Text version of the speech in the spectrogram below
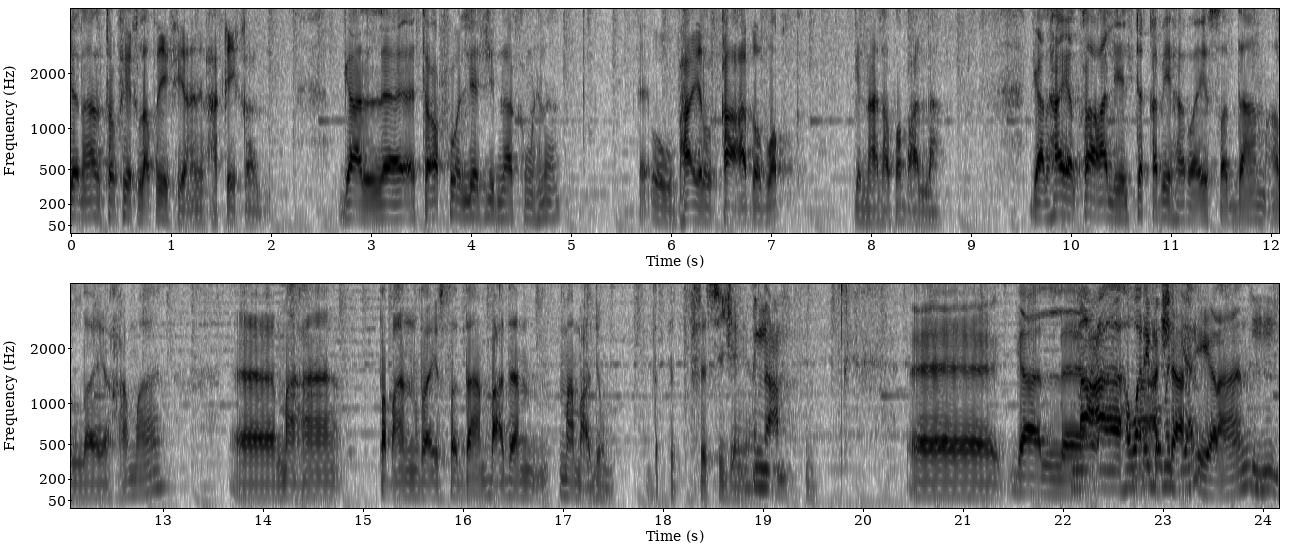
جنرال توفيق لطيف يعني الحقيقة. قال تعرفون ليش جبناكم هنا؟ وبهاي القاعة بالضبط. قلنا له طبعا لا. قال هاي القاعة اللي التقى بها الرئيس صدام الله يرحمه آه، مع طبعا الرئيس صدام بعد ما معدوم في السجن يعني. نعم. آه، قال مع هواري بومدين؟ ايران.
